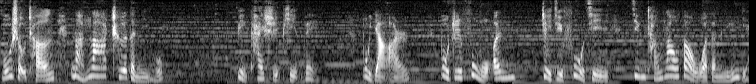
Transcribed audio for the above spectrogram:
俯首成那拉车的牛，便开始品味“不养儿，不知父母恩”这句父亲经常唠叨我的名言，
